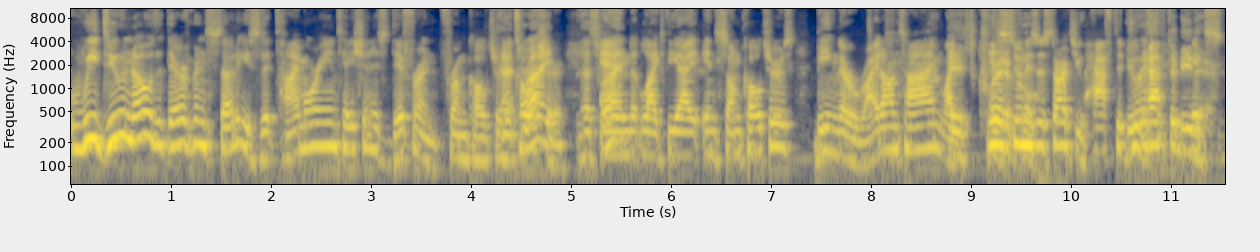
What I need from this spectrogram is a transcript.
we do know that there have been studies that time orientation is different from culture That's to culture. right. That's right. And like the i- in some cultures, being there right on time, like as soon as it starts, you have to do you it. have to be there. It's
